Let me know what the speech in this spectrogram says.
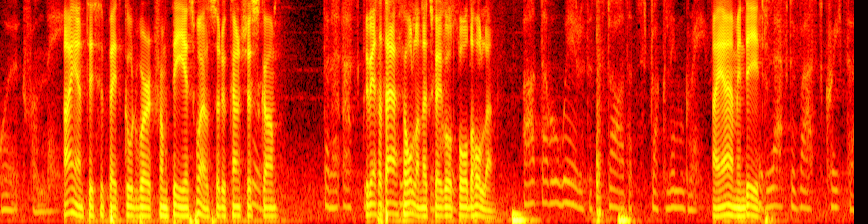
work from thee. I anticipate good work from thee as well, så du kanske ska... Du vet att det här förhållandet ska ju gå åt båda hållen. Art thou aware of the star that struck Limgrave? I am indeed. It left a vast crater,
